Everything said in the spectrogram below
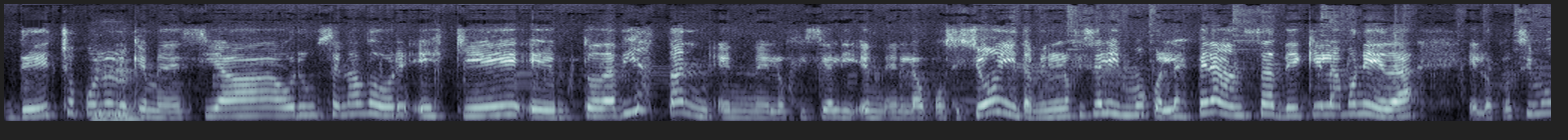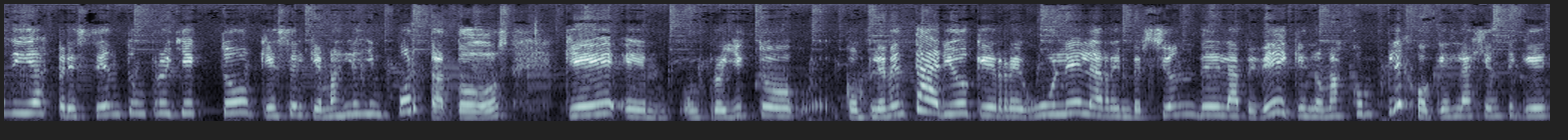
De hecho, Polo, lo que me decía ahora un senador es que eh, todavía están en, el oficial, en, la oposición y también en el oficialismo con la esperanza de que la moneda en los próximos días presente un proyecto que es el que más les importa a todos, que eh, un proyecto complementario que regule la reinversión de la APB, que es lo más complejo, que es la gente que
